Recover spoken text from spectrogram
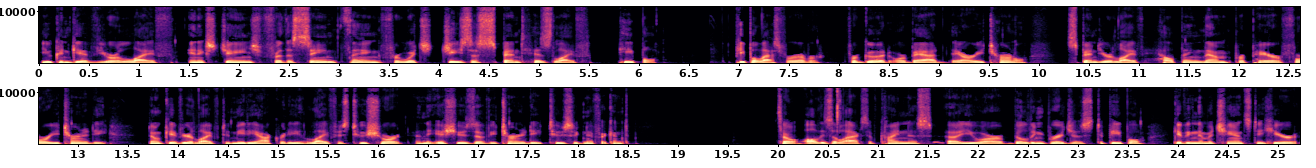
You can give your life in exchange for the same thing for which Jesus spent his life people. People last forever. For good or bad, they are eternal. Spend your life helping them prepare for eternity. Don't give your life to mediocrity. Life is too short, and the issues of eternity too significant. So, all these little acts of kindness, uh, you are building bridges to people, giving them a chance to hear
